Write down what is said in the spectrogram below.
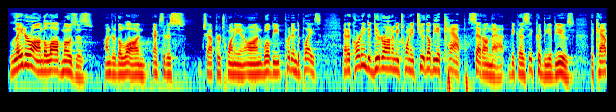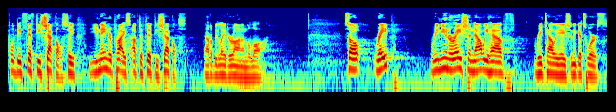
Later on, the law of Moses, under the law in Exodus chapter 20 and on, will be put into place. And according to Deuteronomy 22, there'll be a cap set on that because it could be abused. The cap will be 50 shekels. So you, you name your price up to 50 shekels. That'll be later on in the law. So, rape, remuneration, now we have retaliation. It gets worse.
